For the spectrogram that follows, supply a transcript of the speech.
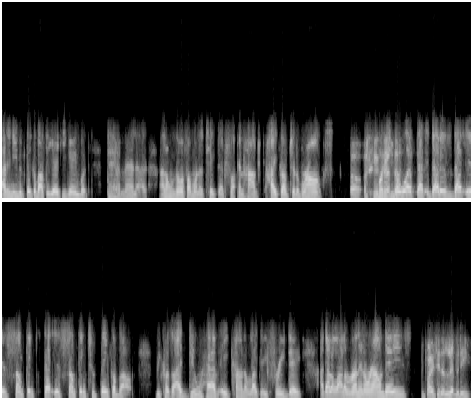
I didn't even think about the Yankee game, but damn man, I, I don't know if I want to take that fucking hike, hike up to the Bronx. Oh. But you know what? That that is that is something that is something to think about because I do have a kind of like a free day. I got a lot of running around days. You probably see the Liberty.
